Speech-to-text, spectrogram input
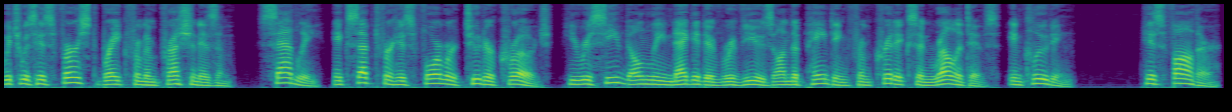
which was his first break from Impressionism. Sadly, except for his former tutor Krohg, he received only negative reviews on the painting from critics and relatives, including his father.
